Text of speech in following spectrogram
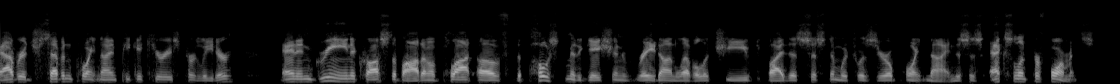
average 7.9 picocuries per liter, and in green across the bottom, a plot of the post-mitigation radon level achieved by this system, which was 0.9. This is excellent performance.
